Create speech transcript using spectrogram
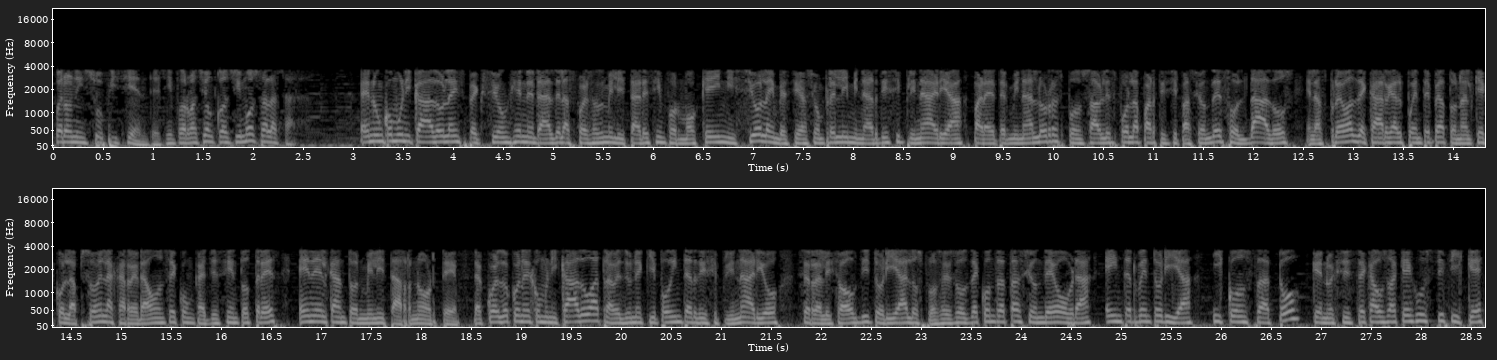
fueron insuficientes. Información con Simón Salazar. En un comunicado, la Inspección General de las Fuerzas Militares informó que inició la investigación preliminar disciplinaria para determinar los responsables por la participación de soldados en las pruebas de carga al puente peatonal que colapsó en la carrera 11 con calle 103 en el Cantón Militar Norte. De acuerdo con el comunicado, a través de un equipo interdisciplinario se realizó auditoría a los procesos de contratación de obra e interventoría y constató que no existe causa que justifique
